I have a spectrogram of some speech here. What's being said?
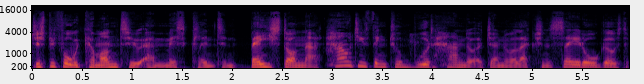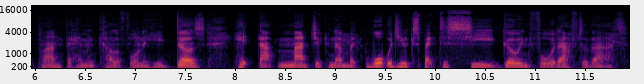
Just before we come on to um, Miss Clinton, based on that, how do you think Trump would handle a general election? Say it all goes to plan for him in California, he does hit that magic number. What would you expect to see going forward after that?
